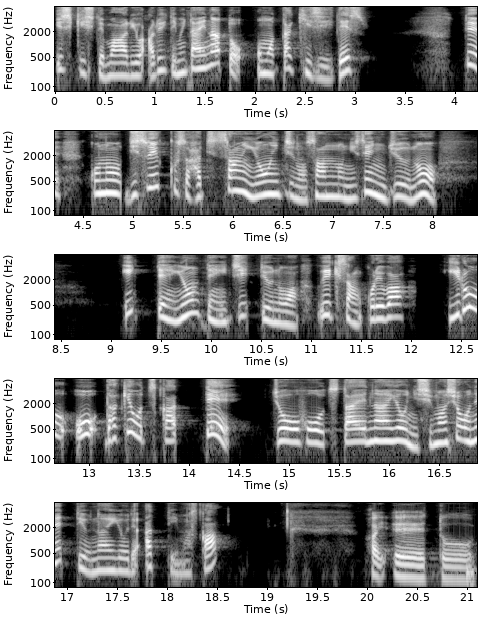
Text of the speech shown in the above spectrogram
意識して周りを歩いてみたいなと思った記事です。で、この JISX8341-3 の2010の1.4.1っていうのは、植木さん、これは色を、だけを使って情報を伝えないようにしましょうねっていう内容で合っていますか？はい、えっ、と、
